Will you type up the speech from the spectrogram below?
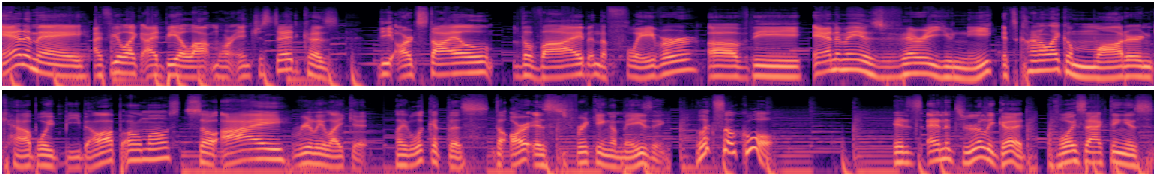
anime, I feel like I'd be a lot more interested because the art style, the vibe, and the flavor of the anime is very unique. It's kind of like a modern cowboy bebop almost. So I really like it. Like, look at this. The art is freaking amazing. It looks so cool. It's and it's really good. Voice acting is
